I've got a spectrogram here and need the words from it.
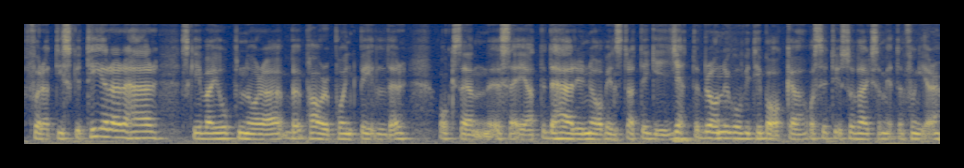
för att diskutera det här, skriva ihop några powerpoint-bilder och sen säga att det här är nu har vi en strategi, jättebra nu går vi tillbaka och ser till så verksamheten fungerar.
